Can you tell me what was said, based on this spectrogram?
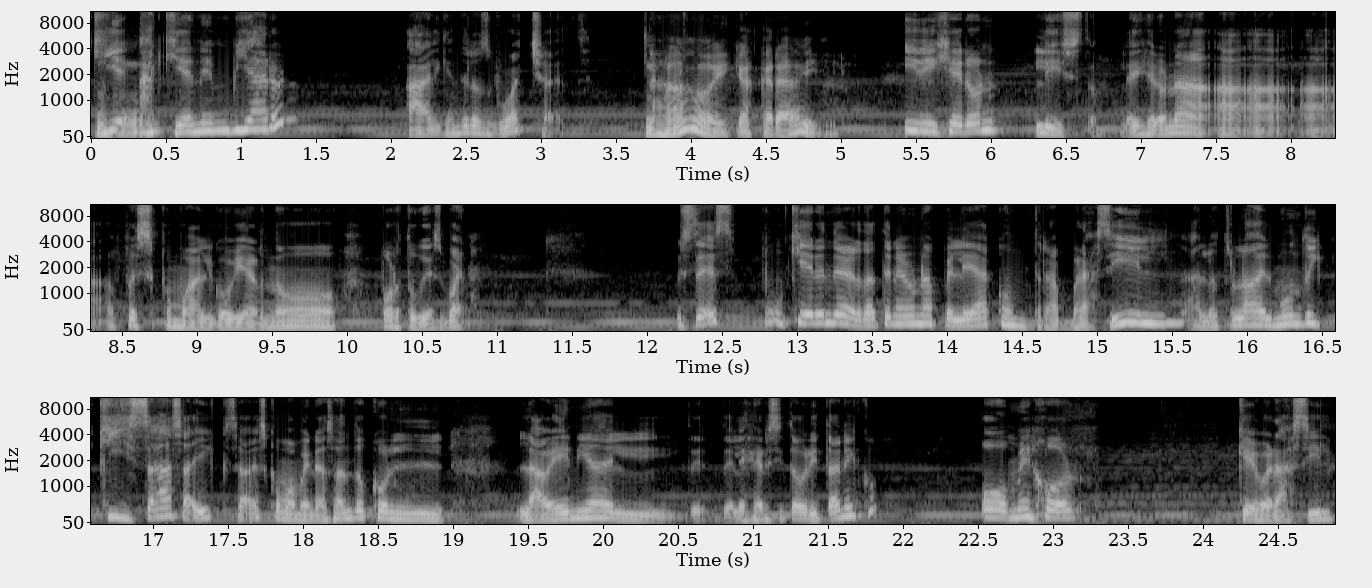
¿Quién- Ujú. ¿A quién enviaron? A alguien de los Rothschild. Ah, oiga, caray. Y dijeron, listo, le dijeron a, a- a- pues como al gobierno portugués, bueno, ustedes quieren de verdad tener una pelea contra Brasil al otro lado del mundo y quizás ahí, ¿sabes? Como amenazando con la venia del, de- del ejército británico. O mejor, que Brasil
